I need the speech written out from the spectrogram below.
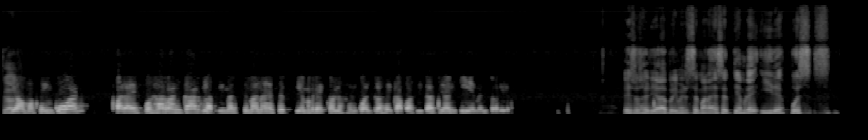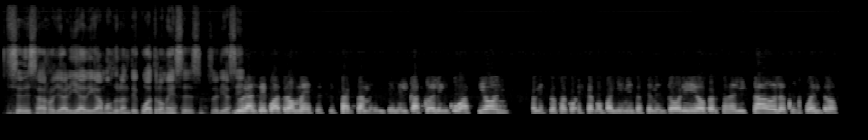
que vamos a incubar para después arrancar la primera semana de septiembre con los encuentros de capacitación y de mentoreo. Eso sería la primera semana de septiembre y después se desarrollaría, digamos, durante cuatro meses. ¿Sería así? Durante cuatro meses, exactamente. En el caso de la incubación, con estos, este acompañamiento, este mentoreo personalizado, los encuentros,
